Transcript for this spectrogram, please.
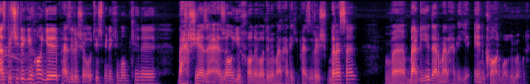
از پیچیدگی های پذیرش اوتیسم اینه که ممکنه بخشی از اعضای خانواده به مرحله پذیرش برسن و بقیه در مرحله انکار باقی بمونن.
